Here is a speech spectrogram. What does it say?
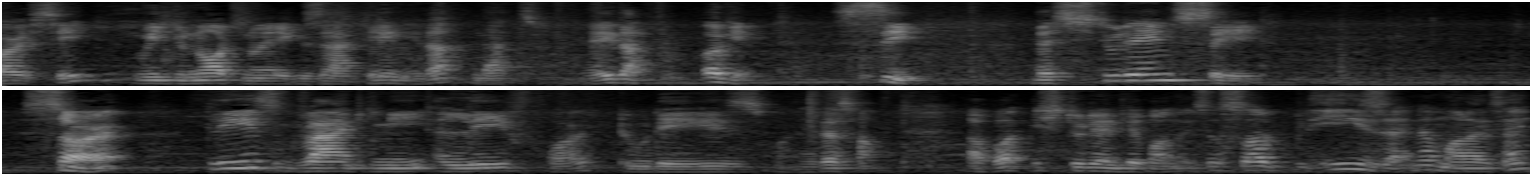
or she we do not know exactly नि त। द्याट्स है त? Okay C the student said sir please grant me leave for two days भनेर छ। अब स्टुडेन्टले भन्दैछ सर प्लिज होइन मलाई चाहिँ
